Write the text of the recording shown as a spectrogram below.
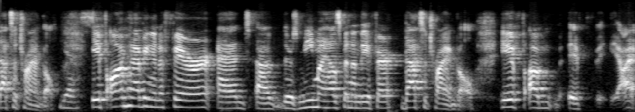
that's a triangle. Yes. If I'm having an affair and uh, there's me, my husband, and the affair, that's a triangle. If um, if I,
